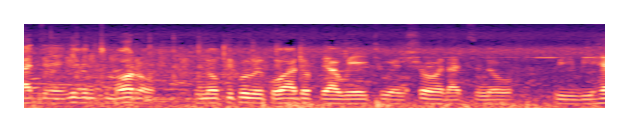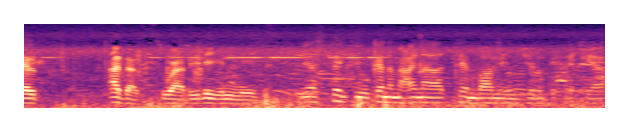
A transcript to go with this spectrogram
that uh, even tomorrow, you know, people will go out of their way to ensure that, you know, we, we help others who are really in need. Yes, thank you. كان معنا تيمبا من جنوب افريقيا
